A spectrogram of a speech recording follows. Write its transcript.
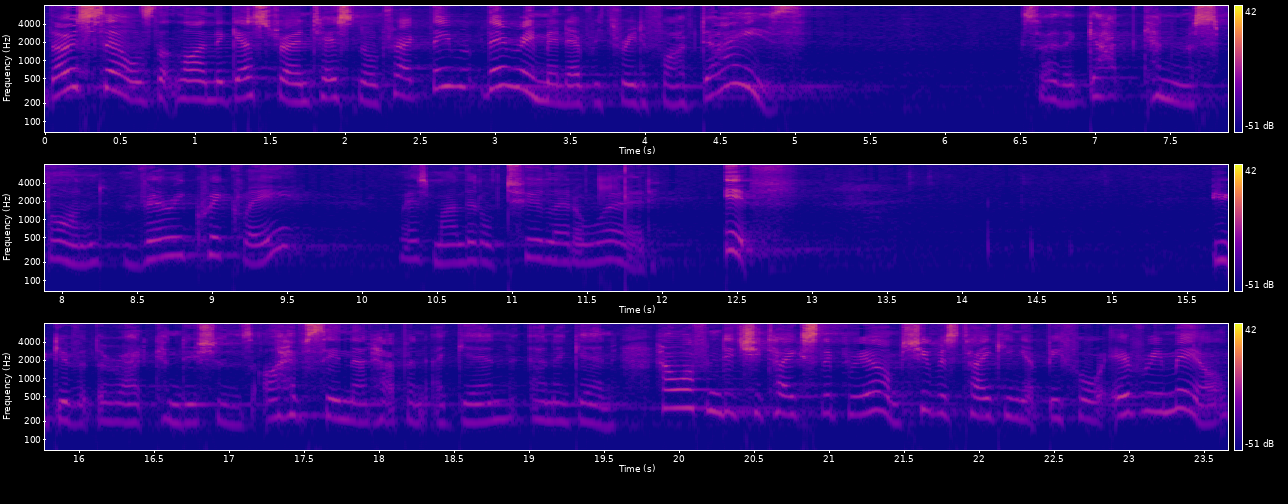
Those cells that line the gastrointestinal tract, they, they remit every three to five days. So the gut can respond very quickly. Where's my little two letter word? If you give it the right conditions. I have seen that happen again and again. How often did she take slippery elm? She was taking it before every meal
